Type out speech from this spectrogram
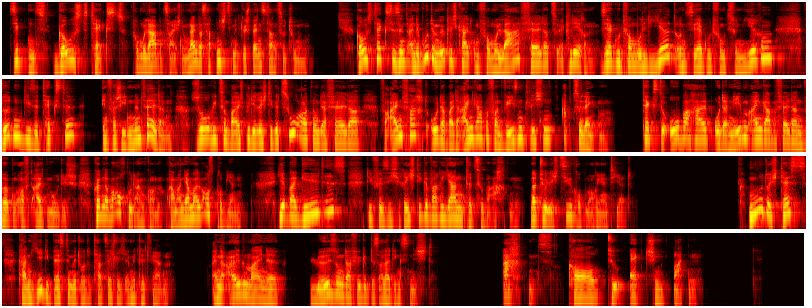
Siebtens, Ghost Text, Formularbezeichnung. Nein, das hat nichts mit Gespenstern zu tun. Ghost-Texte sind eine gute Möglichkeit, um Formularfelder zu erklären. Sehr gut formuliert und sehr gut funktionieren würden diese Texte in verschiedenen Feldern, so wie zum Beispiel die richtige Zuordnung der Felder vereinfacht oder bei der Eingabe von Wesentlichen abzulenken. Texte oberhalb oder neben Eingabefeldern wirken oft altmodisch, können aber auch gut ankommen, kann man ja mal ausprobieren. Hierbei gilt es, die für sich richtige Variante zu beachten, natürlich zielgruppenorientiert. Nur durch Tests kann hier die beste Methode tatsächlich ermittelt werden. Eine allgemeine Lösung dafür gibt es allerdings nicht. Achtens. Call-to-Action-Button.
